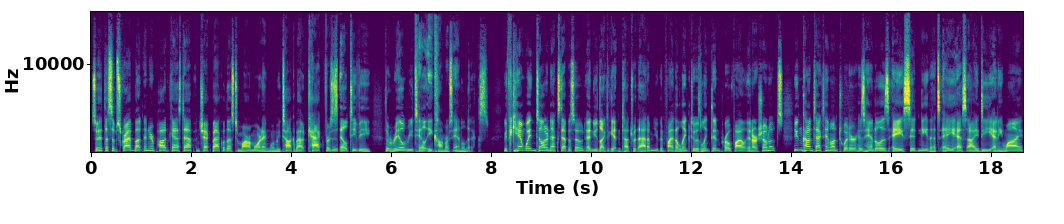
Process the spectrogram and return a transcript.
So hit the subscribe button in your podcast app and check back with us tomorrow morning when we talk about CAC versus LTV, the real retail e commerce analytics. If you can't wait until our next episode and you'd like to get in touch with Adam, you can find a link to his LinkedIn profile in our show notes. You can contact him on Twitter. His handle is A Sidney, that's A S I D N E Y,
